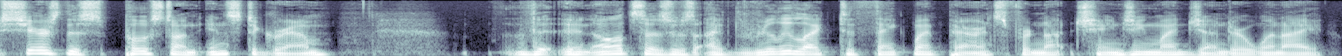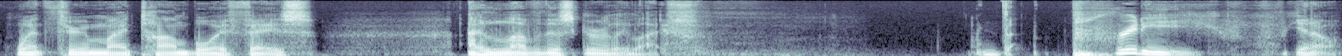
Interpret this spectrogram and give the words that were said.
shares this post on Instagram. That, and all it says was, I'd really like to thank my parents for not changing my gender when I went through my tomboy phase. I love this girly life. Pretty, you know,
